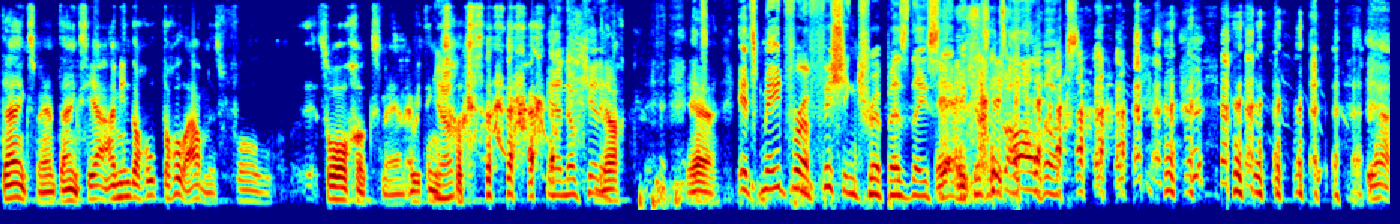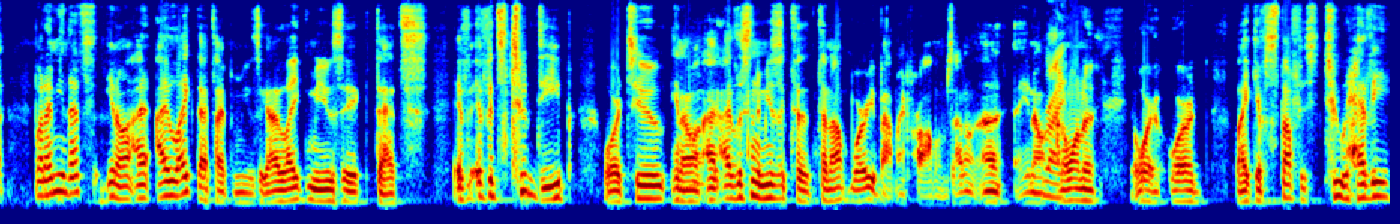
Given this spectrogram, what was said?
Thanks, man. Thanks. Yeah, I mean the whole the whole album is full it's all hooks, man. Everything yep. is hooks. yeah, no kidding. No. Yeah, it's, it's, made for a fishing trip, as they say, yeah. because it's all hooks. yeah, but I mean, that's you know, I, I like that type of music. I like music that's if if it's too deep or too, you know, I, I listen to music to to not worry about my problems. I don't, uh, you know, right. I don't want to, or or like if stuff is too heavy.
